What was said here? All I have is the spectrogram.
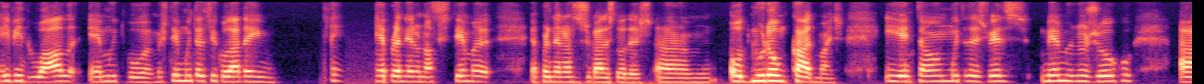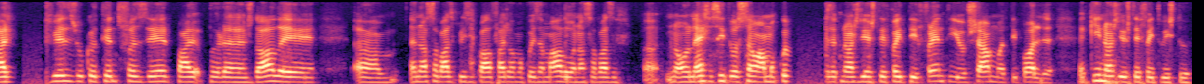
individual é muito boa, mas tem muita dificuldade em, em aprender o nosso sistema, aprender as nossas jogadas todas, um, ou demorou um bocado mais. E então, muitas das vezes, mesmo no jogo, às vezes o que eu tento fazer para, para ajudá-la é um, a nossa base principal faz alguma coisa mal, ou a nossa base, uh, nesta situação há uma coisa que nós devíamos ter feito diferente e eu chamo tipo, olha, aqui nós devíamos ter feito isto,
